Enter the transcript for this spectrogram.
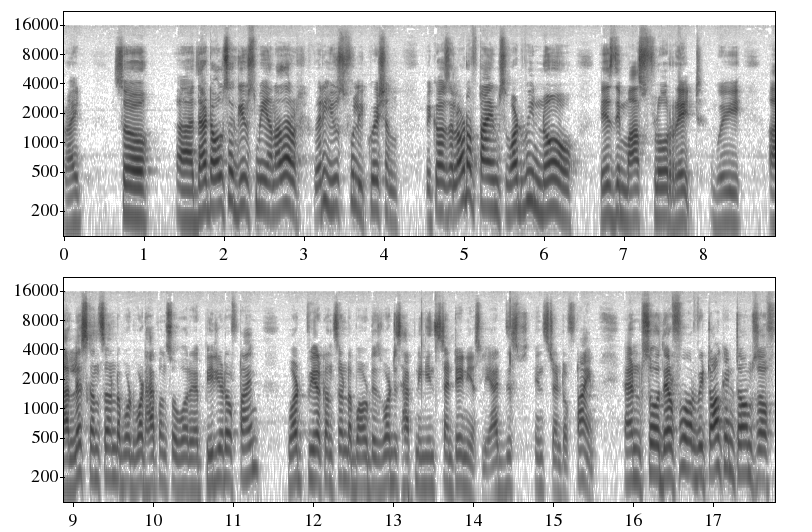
right. So, uh, that also gives me another very useful equation because a lot of times what we know is the mass flow rate. We are less concerned about what happens over a period of time. What we are concerned about is what is happening instantaneously at this instant of time. And so therefore, we talk in terms of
